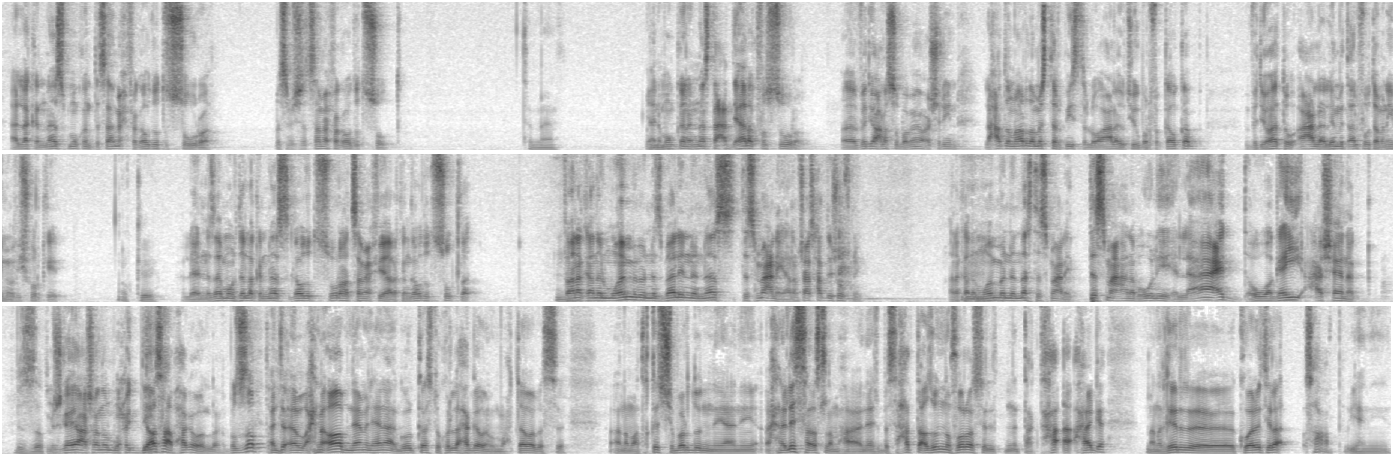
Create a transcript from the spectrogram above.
قال لك الناس ممكن تسامح في جودة الصورة بس مش هتسامح في جودة الصوت. تمام. يعني ممكن الناس تعديها لك في الصورة. آه، فيديو على 720 لحد النهارده مستر بيست اللي هو أعلى يوتيوبر في الكوكب فيديوهاته أعلى limit 1080 مفيش 4K أوكي. لأن زي ما قلت لك الناس جودة الصورة هتسامح فيها لكن جودة الصوت لأ. فأنا كان المهم بالنسبة لي إن الناس تسمعني. أنا مش عايز حد يشوفني. أنا كان مم. المهم إن الناس تسمعني. تسمع أنا بقول إيه؟ اللي قاعد هو جاي عشانك. بالظبط. مش جاي عشان المحيط دي دي. أصعب حاجة والله. بالظبط. إحنا آه بنعمل هنا جول كاست وكل حاجة ومحتوى بس أنا ما اعتقدش برضو ان يعني إحنا لسه أصلا ما حققناش بس حتى اظن فرص انك تحقق حاجة من غير quality لا صعب يعني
